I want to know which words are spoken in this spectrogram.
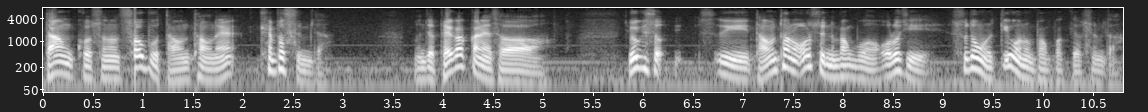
다음 코스는 서부 다운타운의 캠퍼스입니다. 먼저 백악관에서 여기서 이 다운타운을 올수 있는 방법은 오로지 수동으로 뛰어오는 방법밖에 없습니다.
